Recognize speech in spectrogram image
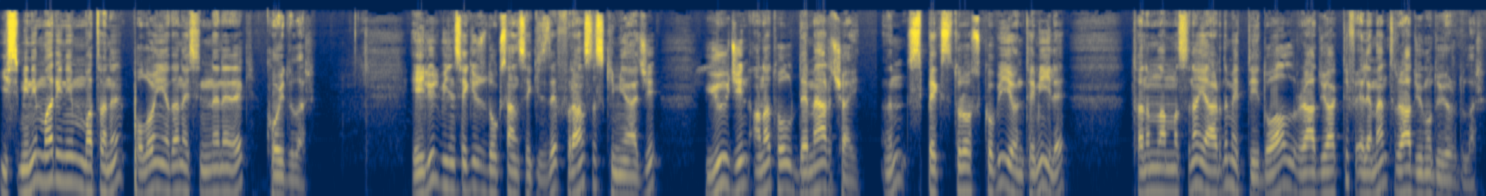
İsmini Marie'nin vatanı Polonya'dan esinlenerek koydular. Eylül 1898'de Fransız kimyacı Eugene Anatole Demirçay'ın spektroskopi yöntemiyle tanımlanmasına yardım ettiği doğal radyoaktif element radyumu duyurdular.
